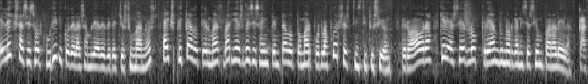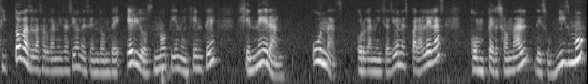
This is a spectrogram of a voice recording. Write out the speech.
El ex asesor jurídico de la Asamblea de Derechos Humanos ha explicado que el MAS varias veces ha intentado tomar por la fuerza esta institución, pero ahora quiere hacerlo creando una organización paralela. Casi todas las organizaciones en donde ellos no tienen gente generan unas organizaciones paralelas con personal de su mismo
